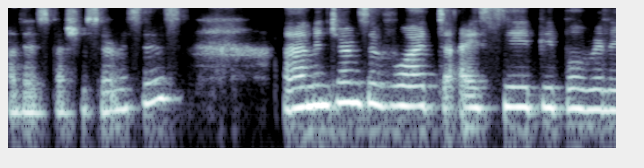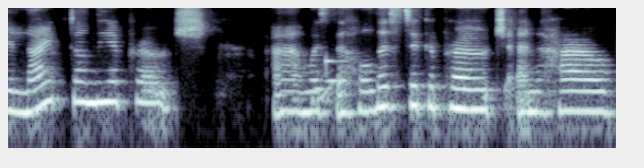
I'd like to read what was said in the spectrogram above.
other special services? Um, in terms of what I see people really liked on the approach, um, was the holistic approach and how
